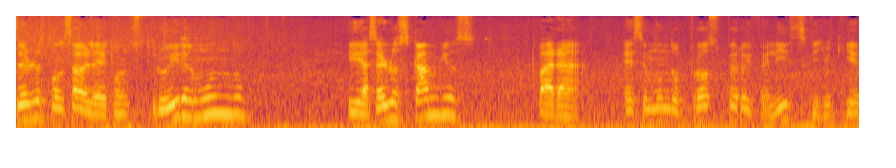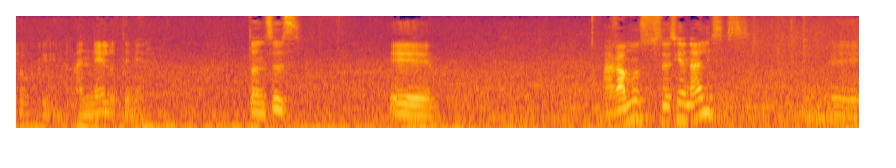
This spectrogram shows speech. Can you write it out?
ser responsable de construir el mundo y de hacer los cambios para ese mundo próspero y feliz que yo quiero, que anhelo tener. Entonces, eh, hagamos ese análisis eh,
